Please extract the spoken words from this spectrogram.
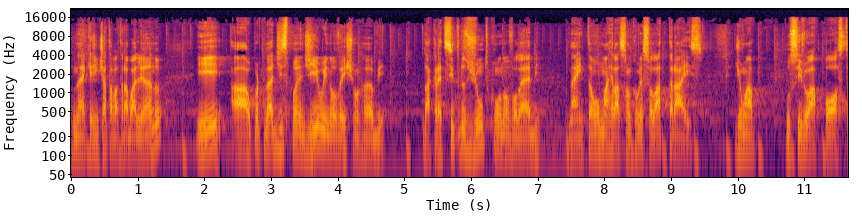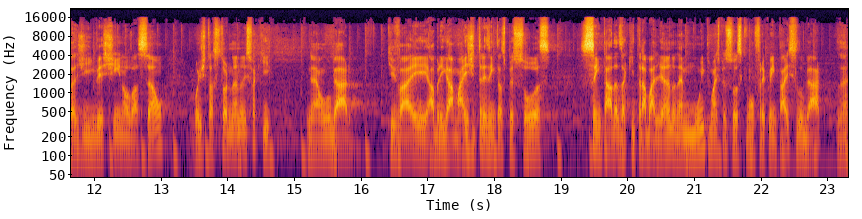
né, que a gente já estava trabalhando, e a oportunidade de expandir o Innovation Hub da Credit Citrus junto com o Novo Lab. Né? Então, uma relação começou lá atrás de uma possível aposta de investir em inovação, hoje está se tornando isso aqui. Né? Um lugar que vai abrigar mais de 300 pessoas sentadas aqui trabalhando, né? Muito mais pessoas que vão frequentar esse lugar, né?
